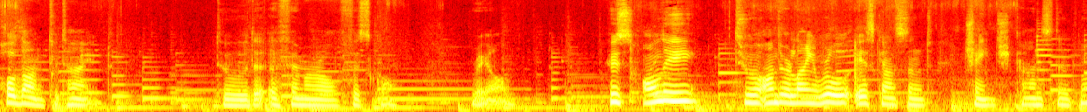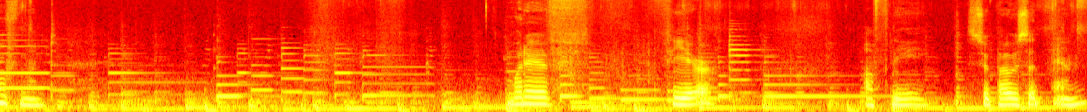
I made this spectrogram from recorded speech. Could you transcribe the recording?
hold on too tight to the ephemeral physical realm, whose only true underlying rule is constant change, constant movement? What if fear of the supposed end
